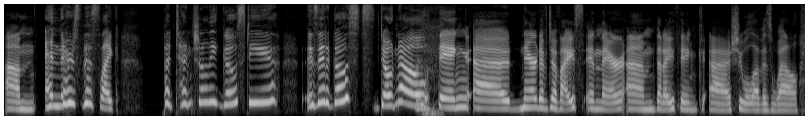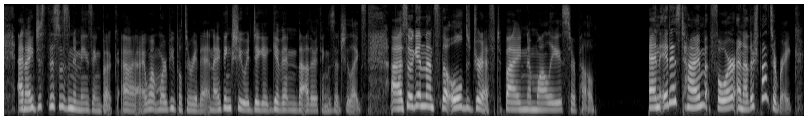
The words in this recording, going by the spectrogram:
Um and there's this like potentially ghosty is it a ghosts don't know thing uh narrative device in there um that i think uh she will love as well. And i just this was an amazing book. Uh, i want more people to read it and i think she would dig it given the other things that she likes. Uh, so again that's the old drift by namwali serpell and it is time for another sponsor break.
